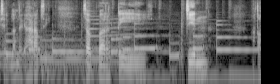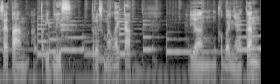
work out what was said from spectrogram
bisa dibilang dari Arab sih seperti jin atau setan atau iblis terus malaikat yang kebanyakan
